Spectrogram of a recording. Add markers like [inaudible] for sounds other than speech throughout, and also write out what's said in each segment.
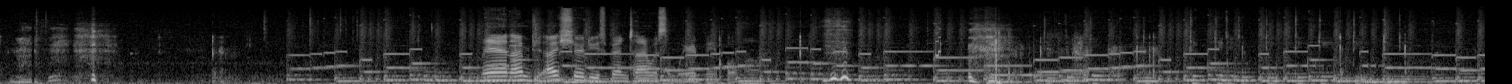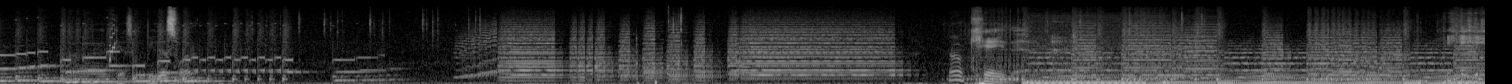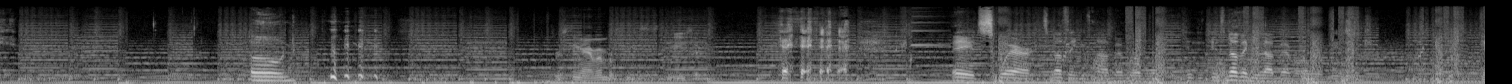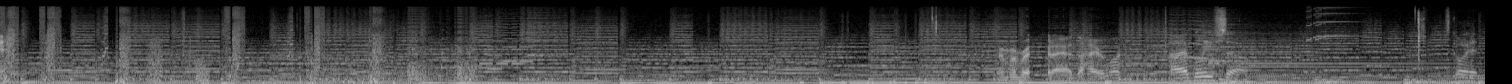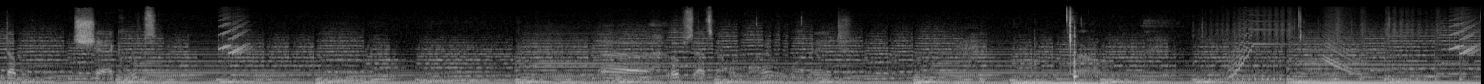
Man, I'm I sure do spend time with some weird people. Huh? This one. Okay then. [laughs] Owned. First thing I remember from this is the music. [laughs] Hey, it's Square. It's nothing if not memorable. It, it's nothing without memorable music. I remember I had the higher luck. I believe so. Let's go ahead and double check. Oops. Uh, oops, that's not what we wanted. Um,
